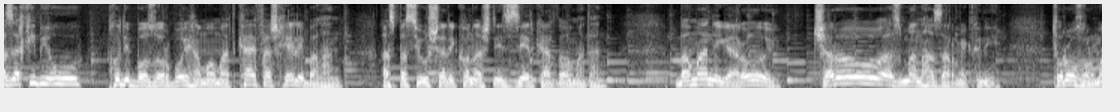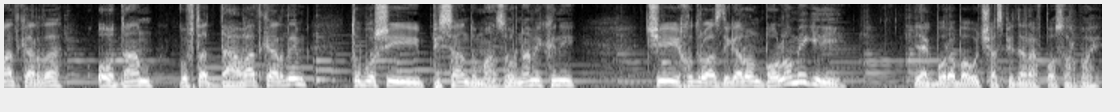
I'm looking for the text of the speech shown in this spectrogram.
аз ақиби ӯ худи бозорбой ҳам омад кайфаш хеле баланд. Аз паси ӯ шариконаш низ зер карда омаданд. Ба ман нигар ой чаро аз ман ҳазар мекунӣ? Туро ҳурмат карда одам гуфта даъват кардем. Ту бошӣ писанду манзур намекунӣ чӣ худро аз дигарон боло мегирӣ? Якбора ба ӯ часпида рафт бозорбой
